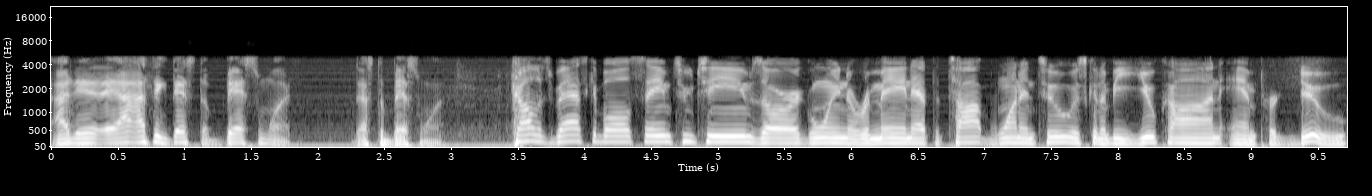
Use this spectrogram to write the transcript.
I I think that's the best one. That's the best one. College basketball, same two teams are going to remain at the top. One and two is going to be UConn and Purdue,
